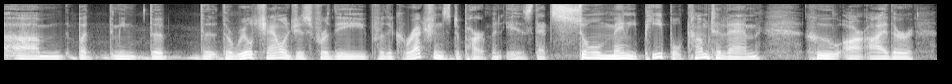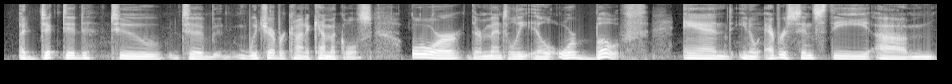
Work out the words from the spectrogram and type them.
um, but I mean, the the, the real challenges for the for the corrections department is that so many people come to them who are either addicted to to whichever kind of chemicals or they're mentally ill or both. And you know, ever since the um,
